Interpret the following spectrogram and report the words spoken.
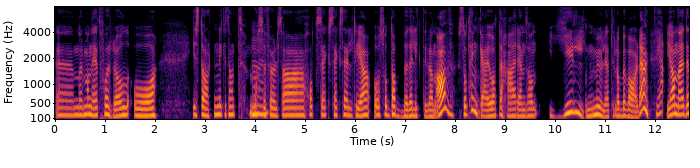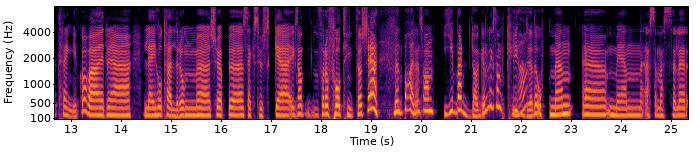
eh, når man er i et forhold og i starten, ikke sant, masse mm. følelser, hot sex, sex hele tida, og så dabber det litt grann av, så tenker jeg jo at det her er en sånn gyllen mulighet til å bevare det. Ja. nei, det trenger ikke å være uh, lei hotellrom, uh, kjøp uh, sexhuske, ikke sant, for å få ting til å skje. Men bare en sånn i hverdagen, liksom. Krydre det opp med en, uh, med en SMS eller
